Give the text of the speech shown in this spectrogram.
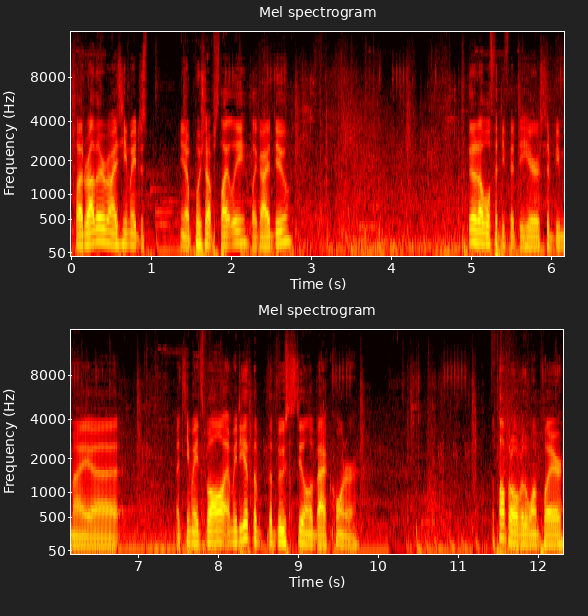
so I'd rather my teammate just, you know, push up slightly, like I do. Get a double 50-50 here. Should be my, uh, my teammate's ball. And we do get the, the boost steal in the back corner. Let's pop it over the one player.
